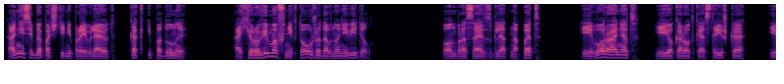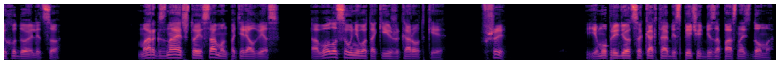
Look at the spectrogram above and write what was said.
они себя почти не проявляют, как и подуны. А херувимов никто уже давно не видел. Он бросает взгляд на Пэт, и его ранят ее короткая стрижка и худое лицо. Марк знает, что и сам он потерял вес, а волосы у него такие же короткие. Вши. Ему придется как-то обеспечить безопасность дома.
